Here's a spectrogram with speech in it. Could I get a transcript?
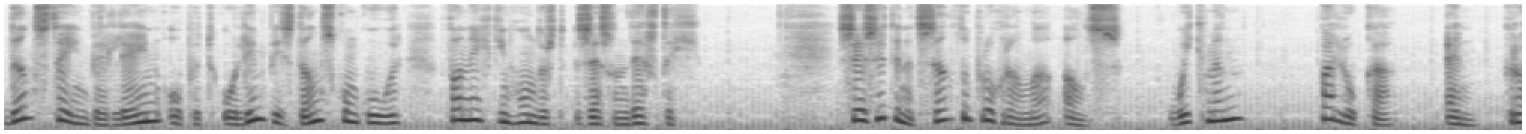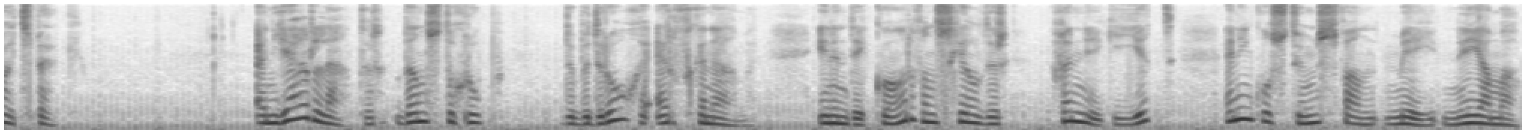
danst zij in Berlijn op het Olympisch Dansconcours van 1936. Zij zit in hetzelfde programma als Wickman, Paluca en Kreuzberg. Een jaar later danst de groep De Bedrogen Erfgenamen in een decor van schilder René Guillet en in kostuums van May Neyama.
